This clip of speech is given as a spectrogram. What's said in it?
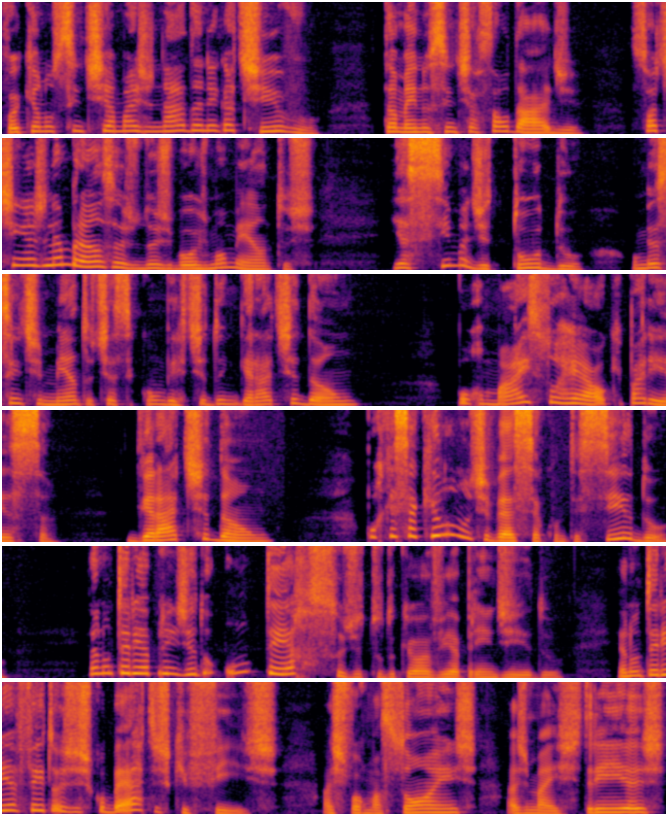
foi que eu não sentia mais nada negativo. Também não sentia saudade. Só tinha as lembranças dos bons momentos. E, acima de tudo, o meu sentimento tinha se convertido em gratidão. Por mais surreal que pareça. Gratidão. Porque se aquilo não tivesse acontecido, eu não teria aprendido um terço de tudo que eu havia aprendido. Eu não teria feito as descobertas que fiz, as formações, as maestrias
